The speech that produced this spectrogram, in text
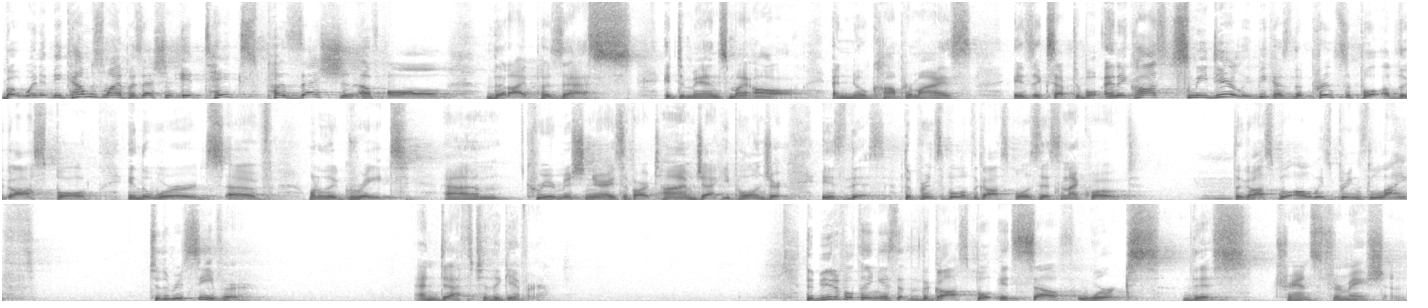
But when it becomes my possession, it takes possession of all that I possess. It demands my all, and no compromise is acceptable. And it costs me dearly because the principle of the gospel, in the words of one of the great um, career missionaries of our time, Jackie Pullinger, is this The principle of the gospel is this, and I quote The gospel always brings life to the receiver and death to the giver. The beautiful thing is that the gospel itself works this transformation.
